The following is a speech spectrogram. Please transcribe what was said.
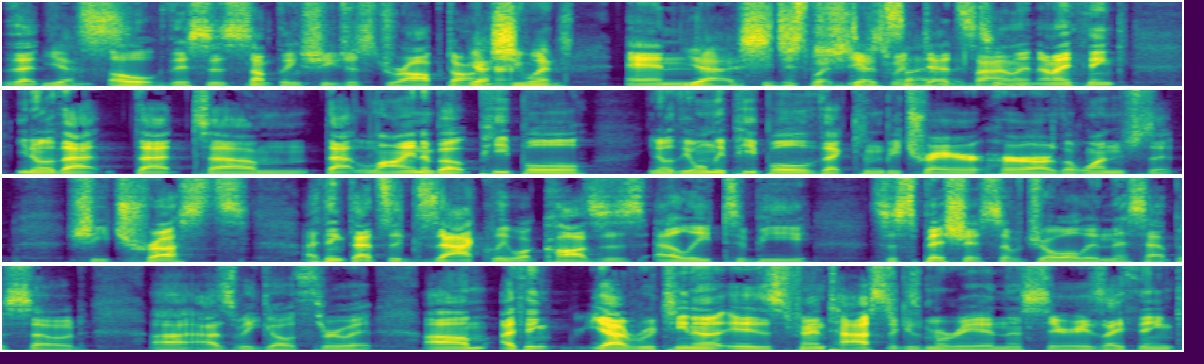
that Yes. oh this is something she just dropped on Yeah, her. she went. and Yeah, she just went she dead just went silent. dead silent and I think you know that that um that line about people you know the only people that can betray her are the ones that she trusts I think that's exactly what causes Ellie to be suspicious of Joel in this episode uh, as we go through it. Um, I think, yeah, Rutina is fantastic as Maria in this series. I think,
